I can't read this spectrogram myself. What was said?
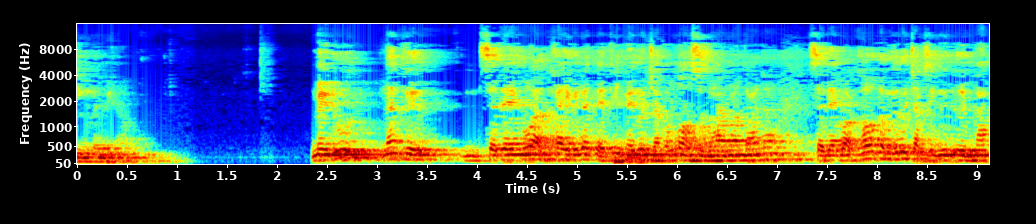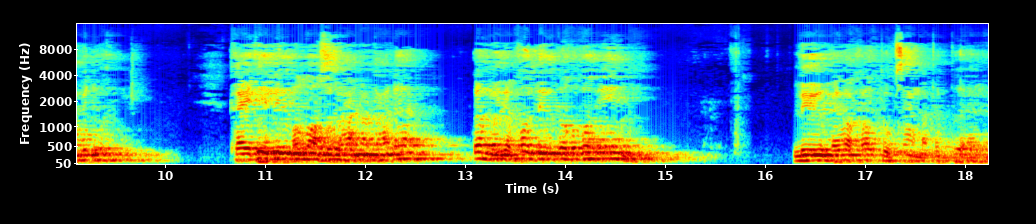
ริงๆเลยพี่น้องไม่รู้นั่นคือแสดงว่าใครก็แล้วแต่ที่ไม่รู้จักอัลลอฮฺสุบฮานาอัลลอฮฺแสดงว่าเขาก็ไม่รู้จักสิ่งอื่นๆตามไปด้วย ใครที่ลืมอัลลอฮฺสุบฮานาอัลลอฮฺก็เหมือนกับเขาลืมตัวเขาเอง ลืมไปว่าเขาถูกสร้างมาเพื่ออะไร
